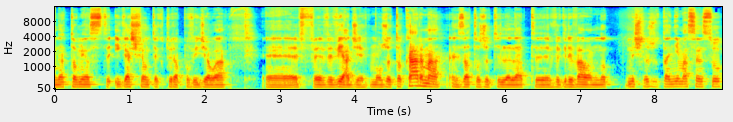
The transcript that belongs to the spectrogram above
Natomiast Iga Świątek, która powiedziała w wywiadzie, może to karma za to, że tyle lat wygrywałam, no myślę, że tutaj nie ma sensu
